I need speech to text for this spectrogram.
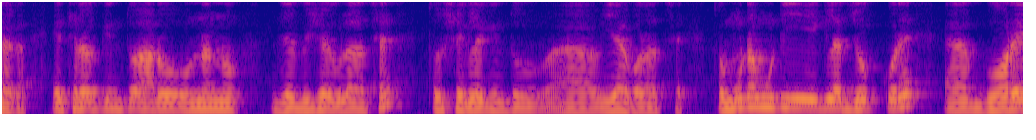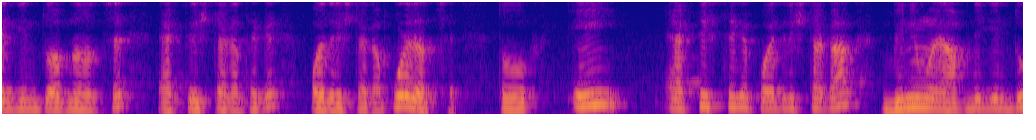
টাকা। এছাড়াও কিন্তু আরও অন্যান্য যে বিষয়গুলো আছে, তো সেগুলো কিন্তু ইয়া করা হচ্ছে। তো মোটামুটি এগুলা যোগ করে গড়ে কিন্তু আপনার হচ্ছে একত্রিশ টাকা থেকে পঁয়ত্রিশ টাকা পড়ে যাচ্ছে। তো এই একত্রিশ থেকে পঁয়ত্রিশ টাকার বিনিময়ে আপনি কিন্তু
